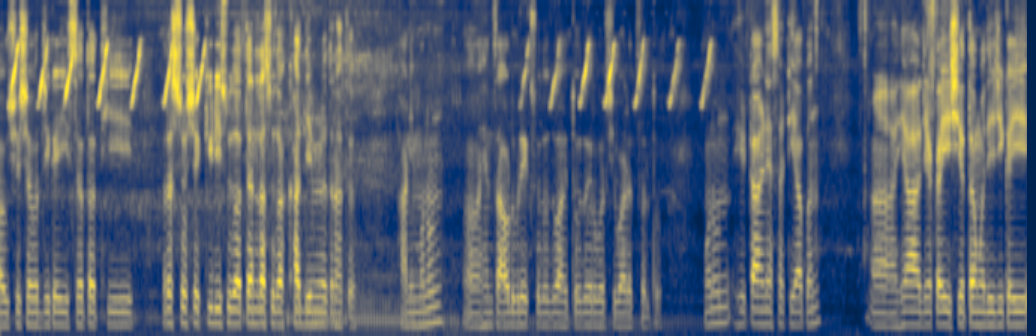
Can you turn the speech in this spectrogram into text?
अवशेषावर जी काही सतत ही रसशोषक किडीसुद्धा त्यांनासुद्धा खाद्य मिळत राहतं. आणि म्हणून ह्यांचा आउटब्रेकसुद्धा जो आहे तो दरवर्षी वाढत चालतो. म्हणून हे टाळण्यासाठी आपण ह्या ज्या काही शेतामध्ये जी काही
